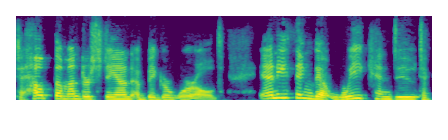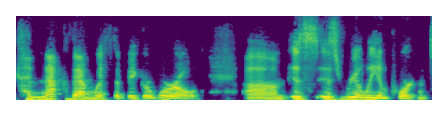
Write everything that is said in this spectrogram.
to help them understand a bigger world. Anything that we can do to connect them with the bigger world um, is is really important.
